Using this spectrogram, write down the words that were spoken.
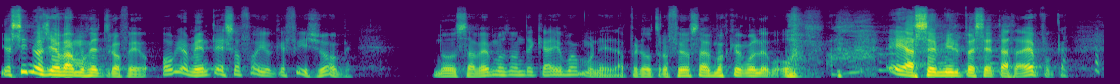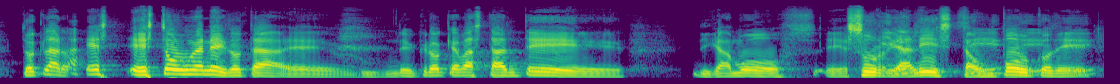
Y así nos llevamos el trofeo. Obviamente eso foi o que fixo, hombre. Non sabemos onde cae unha moneda, pero o trofeo sabemos que o. Ah. é a 100.000 pesetas da época. Entón, claro, isto é unha anécdota, eh, creo que bastante, digamos, eh, surrealista, sí, un pouco sí, de, sí.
